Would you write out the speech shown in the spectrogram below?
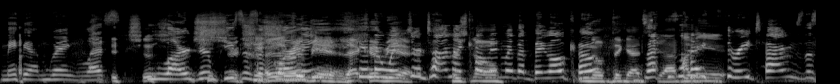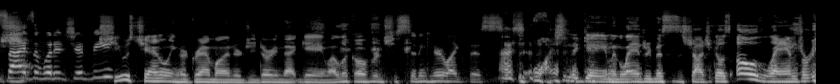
Maybe I'm wearing less just- larger pieces sure, of clothing. be it. That in the be it. winter time, I come no- in with a big old coat. No big ass That's jacket. like mean- three times the size of what it should be. She was channeling her grandma energy during that game. I look over and she's sitting here like this, just- watching the game, and Landry misses a shot. She goes, "Oh, Landry!"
